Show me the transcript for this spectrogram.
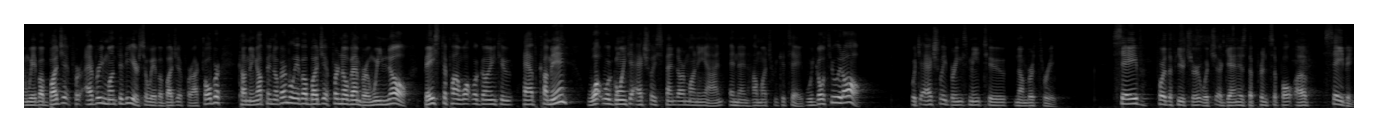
and we have a budget for every month of the year. So we have a budget for October. Coming up in November, we have a budget for November. And we know, based upon what we're going to have come in, what we're going to actually spend our money on, and then how much we could save. We go through it all, which actually brings me to number three save for the future, which again is the principle of saving.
